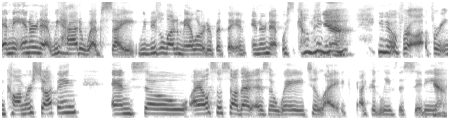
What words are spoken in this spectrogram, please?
And the internet, we had a website. We did a lot of mail order, but the internet was coming yeah. in, you know, for, for e-commerce shopping and so i also saw that as a way to like i could leave the city. Yeah.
